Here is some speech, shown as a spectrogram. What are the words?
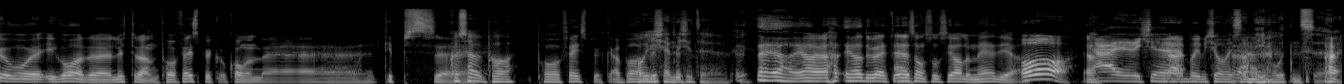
jo i går eh, lytterne på Facebook å komme med tips Hva sa du på på Facebook. Jeg bare Oi, jeg kjenner ikke til Nei, Ja, ja, ja, ja, du vet, det er sånn sosiale medier. Å! Ja. Nei, jeg ikke jeg bryr meg ikke om sånn nymotens eh, Nei.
